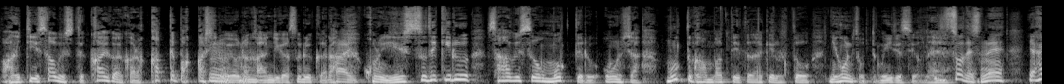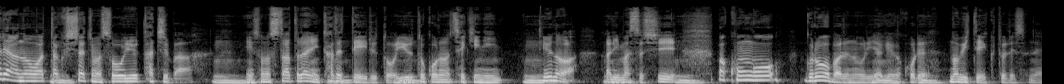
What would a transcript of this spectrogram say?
IT サービスって海外から買ってばっかしのような感じがするから、うんうんはい、この輸出できるサービスを持ってる御社、もっと頑張っていただけると、日本にとってもいいですよね。そうですね。やはりあの、私たちもそういう立場、うん、そのスタートラインに立てているというところの責任っていうのはありますし、まあ、今後、グローバルの売り上げがこれ伸びていくとですね、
